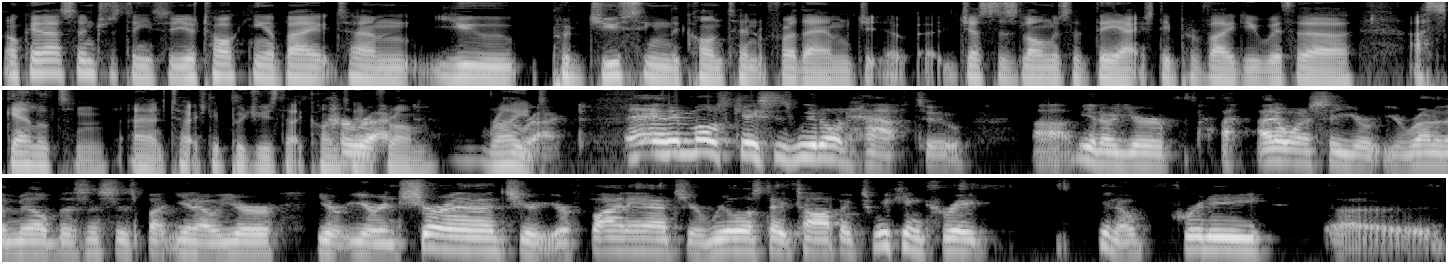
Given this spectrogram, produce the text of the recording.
Okay, that's interesting. So you're talking about um, you producing the content for them, just as long as they actually provide you with a, a skeleton uh, to actually produce that content Correct. from. Right. Correct. And in most cases, we don't have to. Uh, you know, your I don't want to say your your run of the mill businesses, but you know, your your your insurance, your your finance, your real estate topics, we can create, you know, pretty uh, I'm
